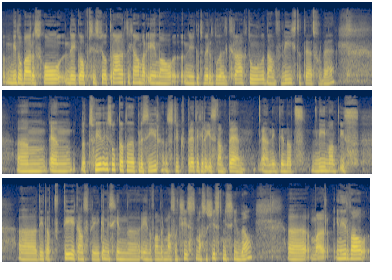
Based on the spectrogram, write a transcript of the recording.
middelbare school leek wel precies veel trager te gaan. Maar eenmaal nu ik het werk doe dat ik graag doe, dan vliegt de tijd voorbij. Um, en het tweede is ook dat uh, plezier een stuk prettiger is dan pijn. En ik denk dat niemand is uh, die dat tegen kan spreken. Misschien uh, een of ander masochist, masochist misschien wel. maar in ieder geval,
